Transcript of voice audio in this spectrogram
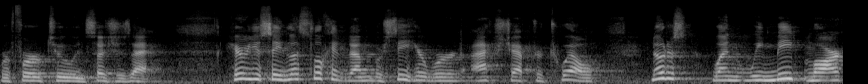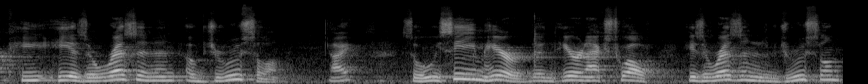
refer to and such as that. Here you see, let's look at them. We see here we're in Acts chapter 12. Notice when we meet Mark, he, he is a resident of Jerusalem. Right? So when we see him here, here in Acts 12, he's a resident of Jerusalem.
